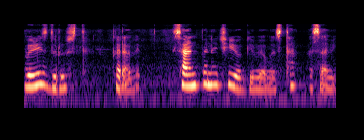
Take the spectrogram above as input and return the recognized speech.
वेळीच दुरुस्त करावेत. सांडपाण्याची योग्य व्यवस्था असावी.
